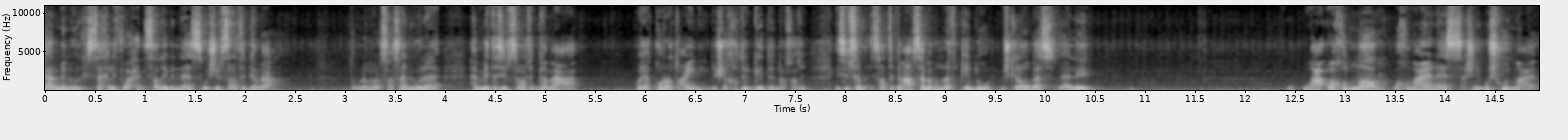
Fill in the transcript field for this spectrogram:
هم إنه يستخلف واحد يصلي بالناس ويشيل صلاة الجماعة. طب لما الرسول صلى الله عليه وسلم يقول أنا هميت أسيب صلاة الجماعة وهي قرة عيني. ده شيء خطير جدا الرسول صلى الله عليه وسلم يسيب صلاة الجماعة بسبب المنافقين دول. مش كده وبس ده قال إيه؟ وآخد نار وآخد معايا ناس عشان يبقوا شهود معايا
